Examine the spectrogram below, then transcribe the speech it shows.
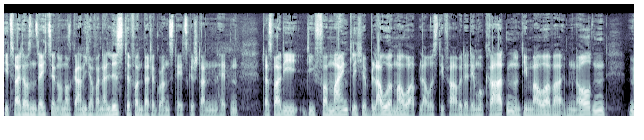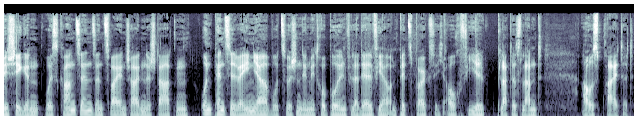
die 2016 auch noch gar nicht auf einer Liste von Battleground States gestanden hätten. Das war die, die vermeintliche blaue Mauer. Blau ist die Farbe der Demokraten und die Mauer war im Norden. Michigan, Wisconsin sind zwei entscheidende Staaten und Pennsylvania, wo zwischen den Metropolen Philadelphia und Pittsburgh sich auch viel plattes Land ausbreitet.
